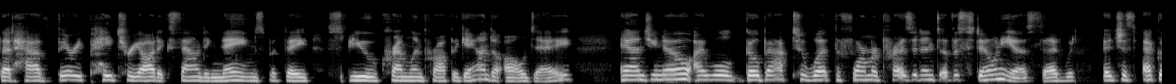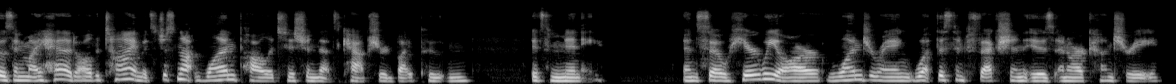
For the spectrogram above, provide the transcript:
that have very patriotic sounding names, but they spew Kremlin propaganda all day. And, you know, I will go back to what the former president of Estonia said, which it just echoes in my head all the time. It's just not one politician that's captured by Putin, it's many. And so here we are wondering what this infection is in our country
